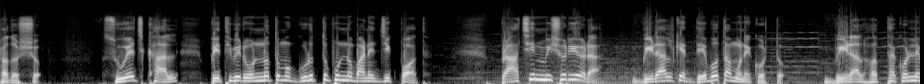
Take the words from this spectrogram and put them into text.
সদস্য। সুয়েজ খাল পৃথিবীর অন্যতম গুরুত্বপূর্ণ বাণিজ্যিক পথ। প্রাচীন মিশরীয়রা বিড়ালকে দেবতা মনে করত। বিড়াল হত্যা করলে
